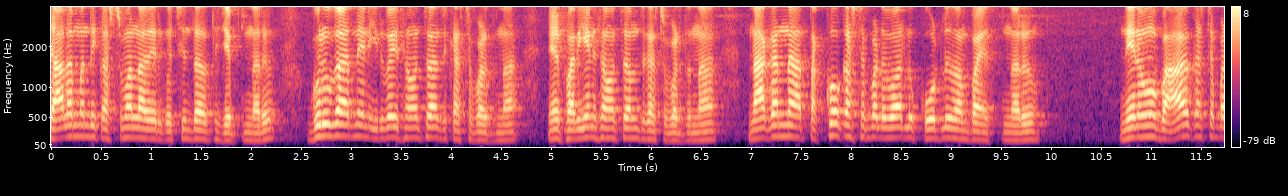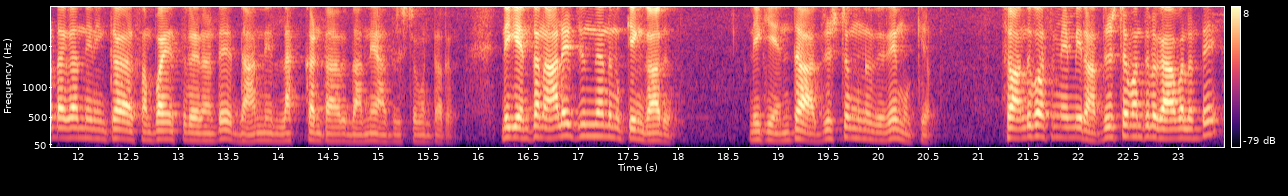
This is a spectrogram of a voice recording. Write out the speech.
చాలామంది కస్టమర్లు నా దగ్గరికి వచ్చిన తర్వాత చెప్తున్నారు గురుగారు నేను ఇరవై సంవత్సరాల నుంచి కష్టపడుతున్నా నేను పదిహేను సంవత్సరాల నుంచి కష్టపడుతున్నా నాకన్నా తక్కువ కష్టపడే వాళ్ళు కోట్లు సంపాదిస్తున్నారు. నేను బాగా కష్టపడ్డా కానీ నేను ఇంకా సంపాదిస్తలేనంటే దాన్ని లక్ అంటారు దాన్ని అదృష్టం అంటారు. నీకు ఎంత నాలెడ్జ్ ఉంది అది ముఖ్యం కాదు. నీకు ఎంత అదృష్టం ఉన్నదే ముఖ్యం. సో అందుకోసమే మీరు అదృష్టవంతులు కావాలంటే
